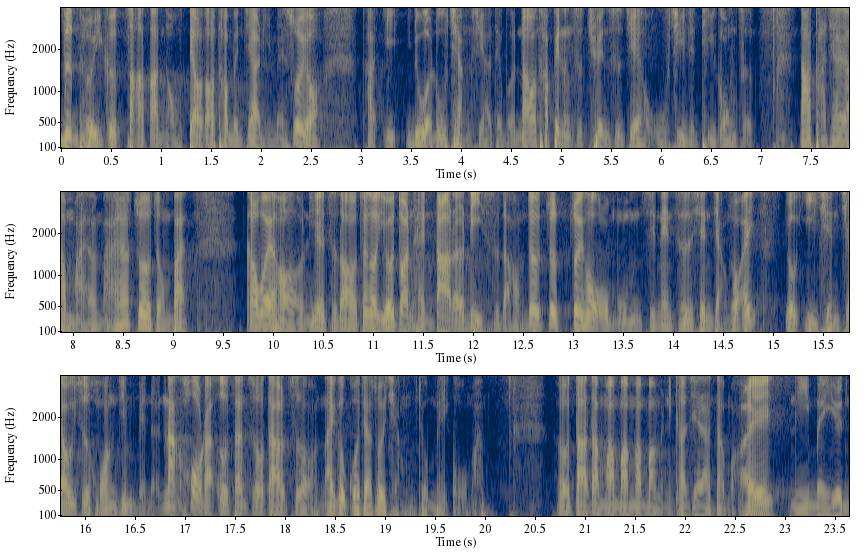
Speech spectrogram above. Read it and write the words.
任何一颗炸弹哦掉到他们家里面，所以哦，他一一路一路呛下，对不？然后他变成是全世界武器的提供者，然后大家要买买，那最后怎么办？各位哈，你也知道这个有一段很大的历史的哈，就就最后我我们今天只是先讲说，哎，有以前交易是黄金贬的，那后来二战之后，大家都知道哪一个国家最强？就美国嘛。然后大大慢慢慢慢慢，你看现在大嘛？哎，你美元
